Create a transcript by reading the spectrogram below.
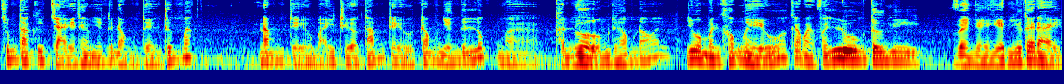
chúng ta cứ chạy theo những cái đồng tiền trước mắt 5 triệu, 7 triệu, 8 triệu trong những cái lúc mà thịnh vượng thì không nói. Nhưng mà mình không hiểu các bạn phải luôn tư duy về nghề nghiệp như thế này.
